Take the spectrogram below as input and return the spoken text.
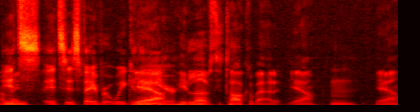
I it's it's his favorite week of mean, the year. he loves to talk about it. Yeah, Hmm. yeah.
